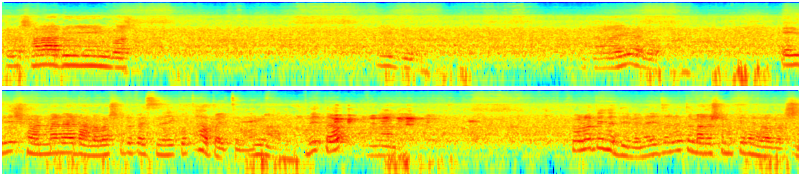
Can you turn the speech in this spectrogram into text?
তখন সারাদিন বসা। এই দাঁড়াই আর বসা। এই যে সম্মান আর ভালোবাসাটা পাইছেন এই কোথাও পাইতেন না না। কোনোদিনও দিবে না এই জন্য তো মানুষ আমাকে ভালোবাসে।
